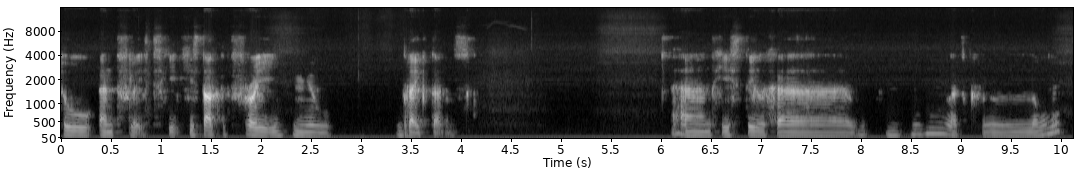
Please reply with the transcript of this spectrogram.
two and three. He, he started three new break turns and he still have mm-hmm, let's clone it.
